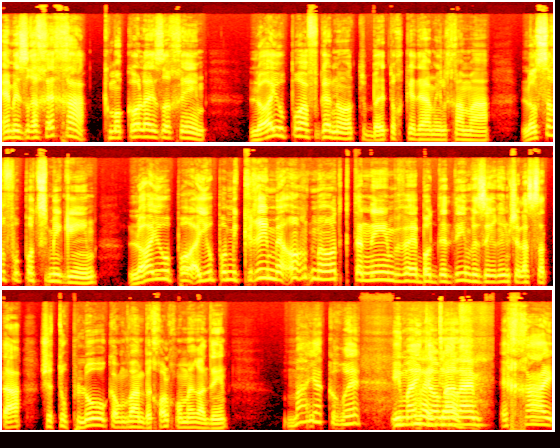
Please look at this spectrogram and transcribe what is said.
הם אזרחיך, כמו כל האזרחים. לא היו פה הפגנות בתוך כדי המלחמה, לא שרפו פה צמיגים, לא היו פה, היו פה מקרים מאוד מאוד קטנים ובודדים וזהירים של הסתה, שטופלו כמובן בכל חומר הדין. מה היה קורה אם היית אומר להם, אחיי,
